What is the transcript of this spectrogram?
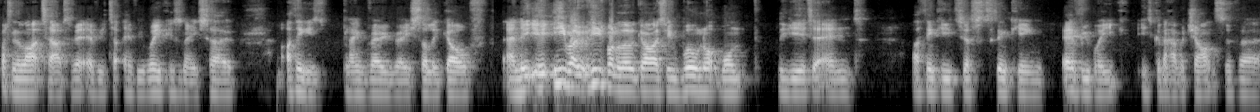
putting the lights out of it every t- every week, isn't he? So I think he's playing very very solid golf, and he, he. He's one of those guys who will not want the year to end. I think he's just thinking every week he's going to have a chance of uh,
